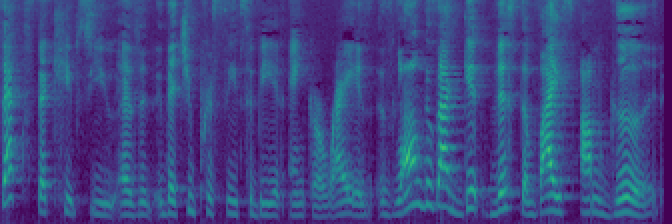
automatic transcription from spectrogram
sex that keeps you as it, that you perceive to be an anchor, right? As, as long as I get this device, I'm good.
